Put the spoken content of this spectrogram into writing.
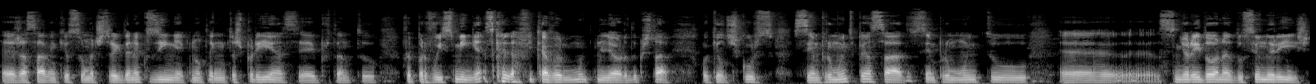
uh, já sabem que eu sou uma distraída na cozinha, que não tenho muita experiência e portanto foi parvoíce minha, se calhar ficava muito melhor do que estar com aquele discurso sempre muito pensado, sempre muito uh, senhora e dona do seu nariz,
